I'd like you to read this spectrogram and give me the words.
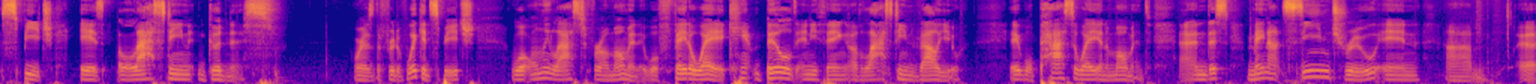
speech is lasting goodness, whereas the fruit of wicked speech will only last for a moment. It will fade away. It can't build anything of lasting value. It will pass away in a moment. And this may not seem true in um, uh,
